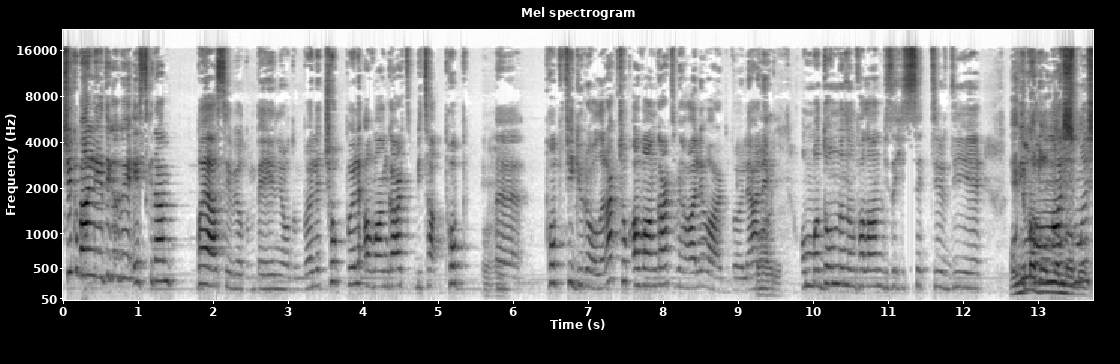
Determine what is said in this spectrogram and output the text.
Çünkü ben Lady Gaga'yı eskiden bayağı seviyordum, beğeniyordum. Böyle çok böyle avantgard bir pop e, pop figürü olarak çok avantgard bir hali vardı böyle. Yani Vardı. o Madonna'nın falan bize hissettirdiği o Yeni ikonlaşmış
